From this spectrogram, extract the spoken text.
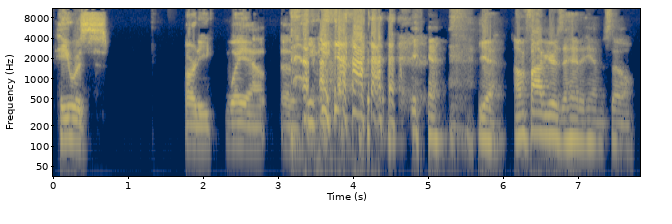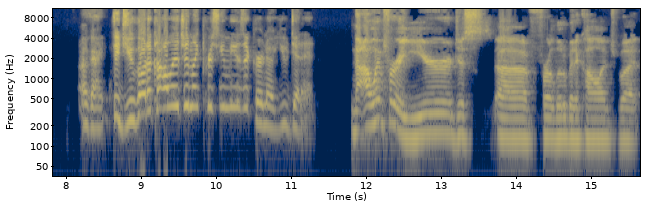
he was already way out of. Yeah. Yeah. I'm five years ahead of him. So Okay. Did you go to college and like pursue music or no, you didn't? no, I went for a year just uh, for a little bit of college, but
